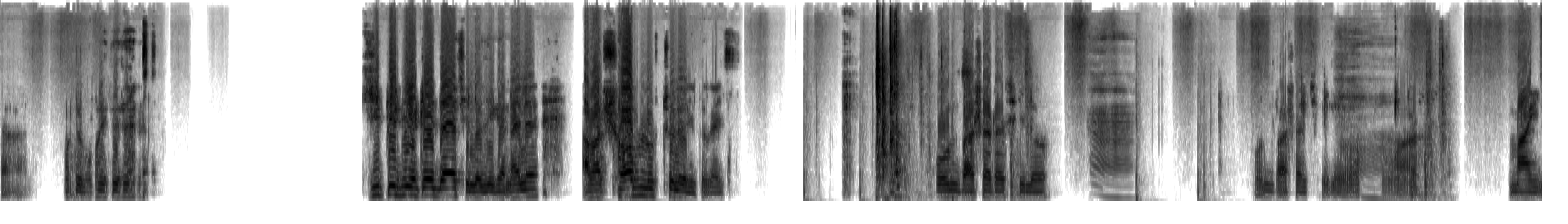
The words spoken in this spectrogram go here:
শালা, আমাকে ঘুমাইতে দেয় না কি দেওয়া ছিল যেখানে, নাহলে আমার সব লুট চলে যেত গাইস কোন বাসাটা ছিল? কোন বাসায় ছিল? তোমার মাইন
